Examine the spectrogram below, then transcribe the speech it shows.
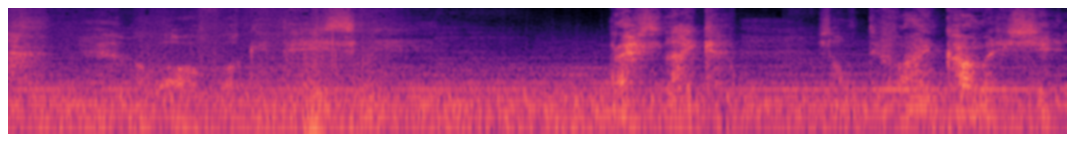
of all fucking days, that's like some divine comedy shit.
